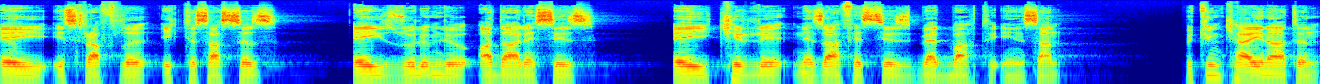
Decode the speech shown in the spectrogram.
Ey israflı, iktisatsız, ey zulümlü, adaletsiz, ey kirli, nezafetsiz, bedbaht insan! Bütün kainatın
